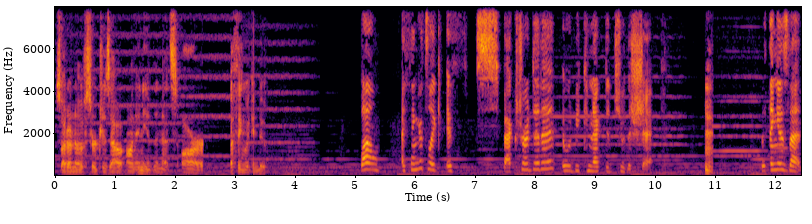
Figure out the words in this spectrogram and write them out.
so I don't know if searches out on any of the nets are a thing we can do. Well, I think it's like if Spectre did it, it would be connected to the ship. Hmm. The thing is that,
